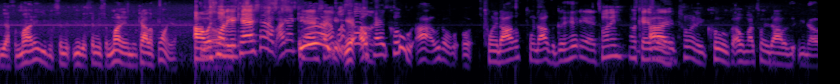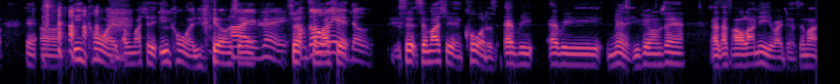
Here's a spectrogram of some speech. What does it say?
You got some money? You can send you can send me some money in California. Oh, know, one to get cash out? I got cash out. What's yeah. up? Okay, cool. All right, we go twenty dollars. Twenty dollars a good hit. Yeah, twenty. Okay, All wait. right, twenty, cool. Over my twenty dollars, you know, and uh, e coins. Over my shit, e coins. You feel what I'm All saying? right, man. Send- I'm going with shit. though. Send, send my shit in quarters every every minute. You feel what I'm saying? That, that's all I need right there. Send my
